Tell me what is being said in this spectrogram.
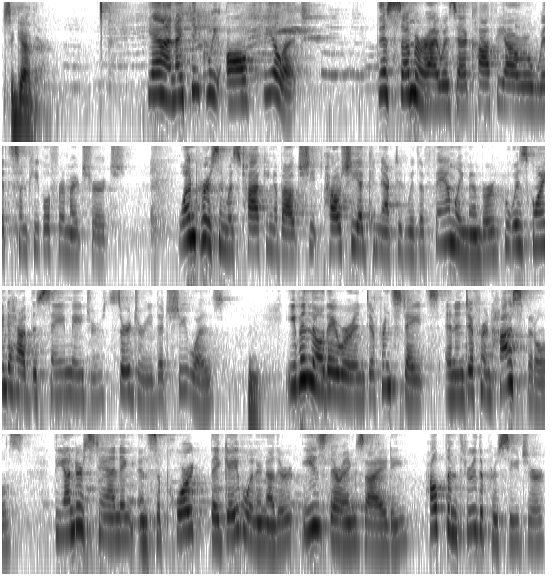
together. Yeah, and I think we all feel it. This summer, I was at coffee hour with some people from our church. One person was talking about she, how she had connected with a family member who was going to have the same major surgery that she was. Hmm. Even though they were in different states and in different hospitals, the understanding and support they gave one another eased their anxiety, helped them through the procedure,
